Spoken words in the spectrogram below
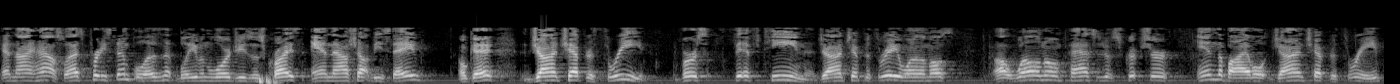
and thy house. Well, that's pretty simple, isn't it? Believe in the Lord Jesus Christ, and thou shalt be saved. Okay? John chapter 3, verse 15. John chapter 3, one of the most uh, well-known passages of Scripture in the Bible. John chapter 3,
